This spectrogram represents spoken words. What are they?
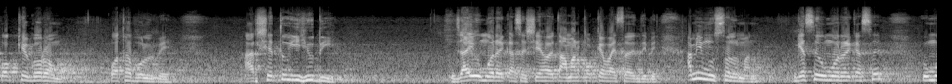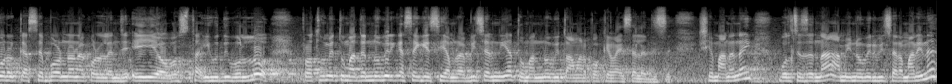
পক্ষে গরম। কথা বলবে। আর সে তো ইহুদি। যাই উমরের কাছে, সে হয়তো আমার পক্ষে ফাইসলা দিবে। আমি মুসলমান। গেছে উমরের কাছে। উমরের কাছে বর্ণনা করলেন যে, এই অবস্থা। ইহুদি বলল, প্রথমে তোমাদের নবীর কাছে গেছি, আমরা বিচার নিয়ে, তোমার নবী তো আমার পক্ষে ফাইসলা দিছে। সে মানে নাই, বলছে যে, না, আমি নবীর বিচার মানি না,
